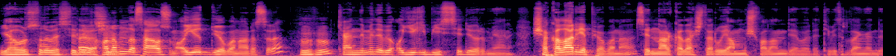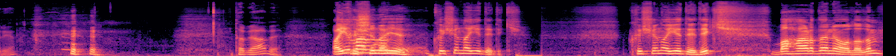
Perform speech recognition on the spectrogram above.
Yavrusunu beslediği Evet, için. hanım da sağ olsun ayı diyor bana ara sıra. Hı hı. Kendimi de bir ayı gibi hissediyorum yani. Şakalar yapıyor bana. Senin arkadaşlar uyanmış falan diye böyle Twitter'dan gönderiyor. Tabii abi. Ayılarla, Kışın ayı. Kışın ayı dedik. Kışın ayı dedik. Baharda ne olalım?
